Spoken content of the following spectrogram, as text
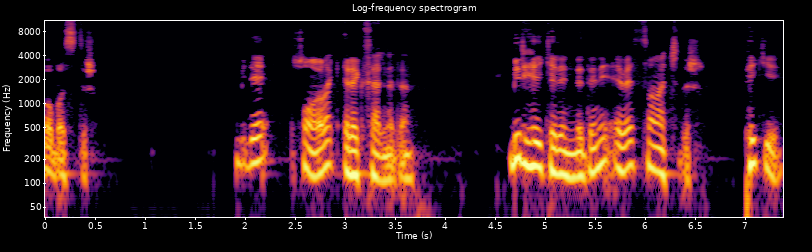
babasıdır. Bir de son olarak ereksel neden. Bir heykelin nedeni evet sanatçıdır. Peki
